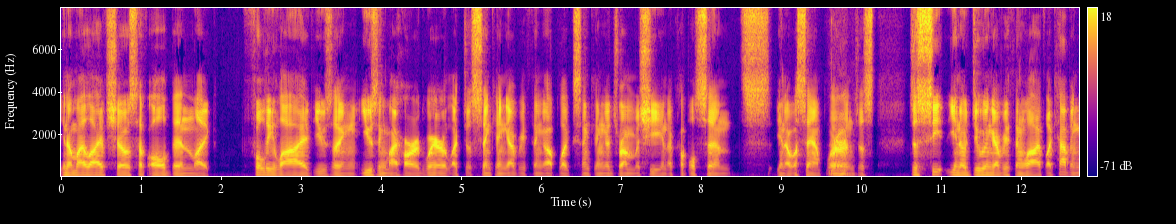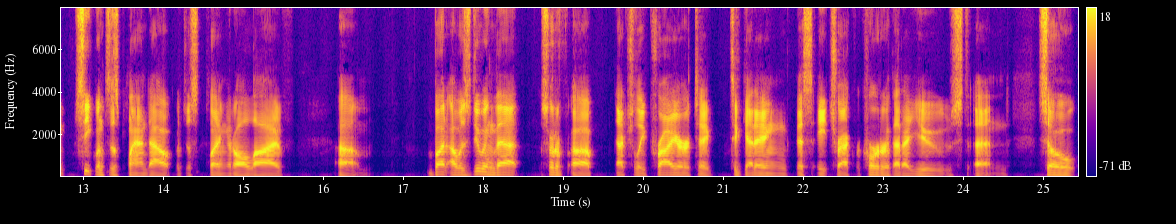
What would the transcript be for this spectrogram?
you know, my live shows have all been like fully live using using my hardware, like just syncing everything up, like syncing a drum machine, a couple synths, you know, a sampler, Right. and just just see you know doing everything live, like having sequences planned out, but just playing it all live. Um, but I was doing that sort of uh, actually prior to to getting this eight track recorder that I used, and so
